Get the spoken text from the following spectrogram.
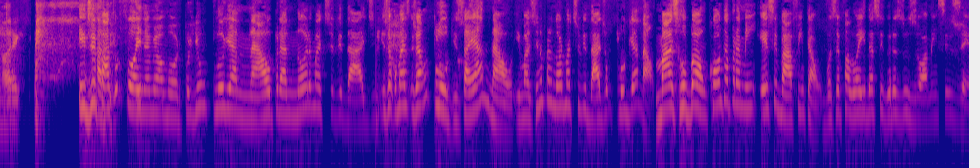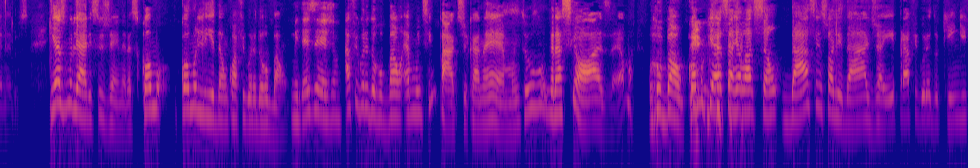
Na hora que... E de fato foi, né, meu amor? Porque um plug anal para normatividade. E já começa, já é um plug, já é anal. Imagina para normatividade um plug anal. Mas, Rubão, conta para mim esse bafo, então. Você falou aí das figuras dos homens cisgêneros. E as mulheres cisgêneras, como como lidam com a figura do Rubão? Me desejam. A figura do Rubão é muito simpática, né? É muito graciosa. É uma... Rubão, como que é essa relação da sensualidade aí para a figura do King?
